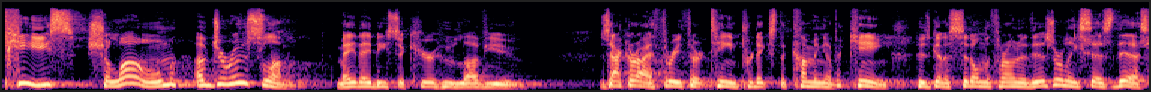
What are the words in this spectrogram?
peace, shalom of Jerusalem. May they be secure who love you. Zechariah 3:13 predicts the coming of a king who's going to sit on the throne of Israel. He says this,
